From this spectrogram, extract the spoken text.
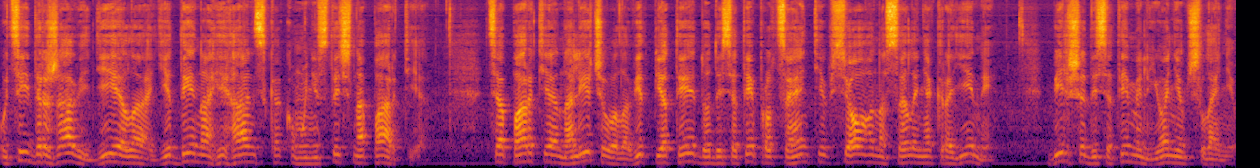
У цій державі діяла єдина гігантська комуністична партія. Ця партія налічувала від 5 до 10% всього населення країни, більше 10 мільйонів членів.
